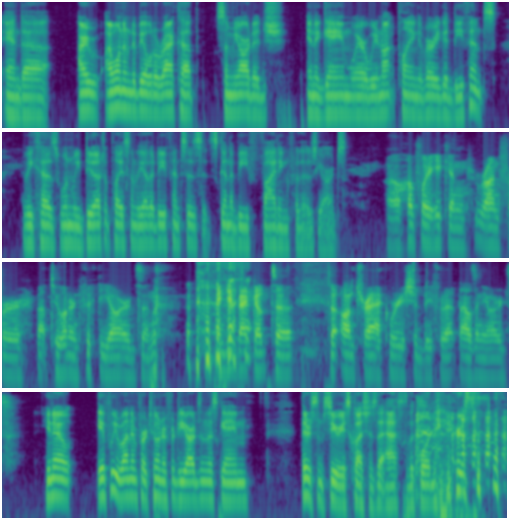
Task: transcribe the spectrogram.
And uh, I I want him to be able to rack up some yardage in a game where we're not playing a very good defense because when we do have to play some of the other defenses, it's going to be fighting for those yards. Well, hopefully he can run for about 250 yards and, and get back up to, to on track where he should be for that 1,000 yards. You know, if we run him for 250 yards in this game, there's some serious questions to ask the coordinators.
